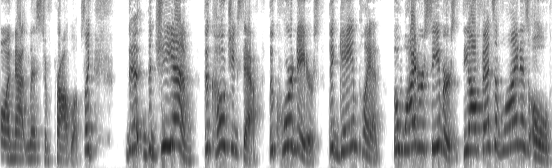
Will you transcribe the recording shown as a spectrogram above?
on that list of problems. Like the, the GM, the coaching staff, the coordinators, the game plan, the wide receivers, the offensive line is old.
